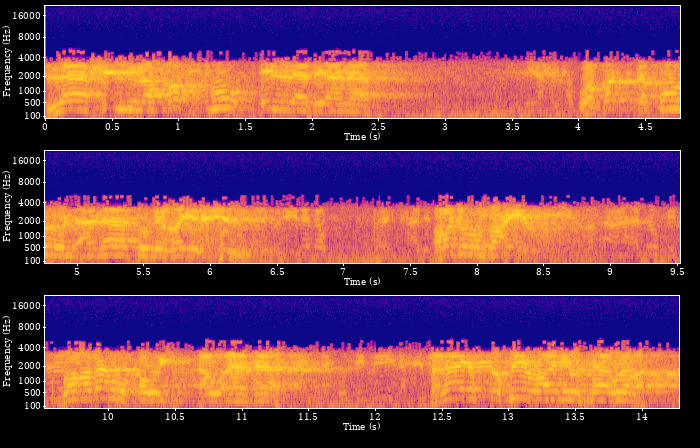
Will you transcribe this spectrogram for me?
لا حلم قط إلا بأناة وقد تكون الأناة بغير حلم. رجل ضعيف ضربه قوي أو آذاه فلا يستطيع أن يساوره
